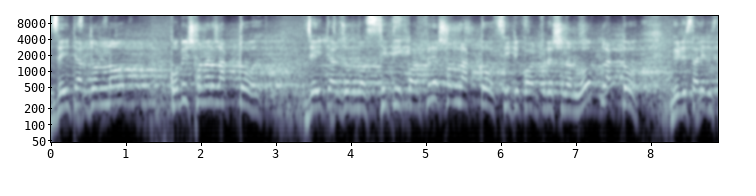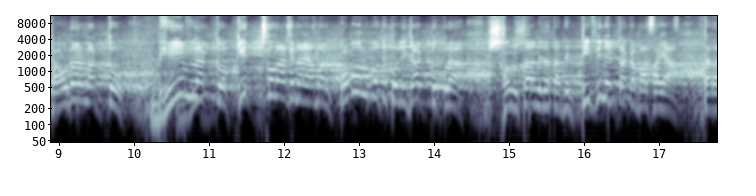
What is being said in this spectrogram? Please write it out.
যেইটার জন্য কমিশনার লাগতো যেইটার জন্য সিটি কর্পোরেশন লাগতো, সিটি কর্পোরেশনের লোক লাগতো গ্লিসারিন পাউডার লাগতো, ভীম লাগতো, কিচ্ছু লাগে না আমার কমলমতি কলিজার টুকরা। সন্তানেরা তাদের টিফিনের টাকা বাঁচায়া তারা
